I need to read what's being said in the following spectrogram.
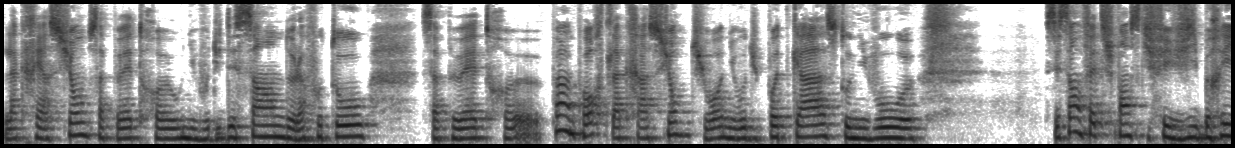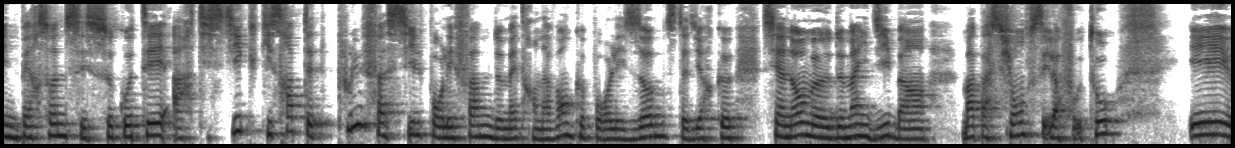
la création, ça peut être euh, au niveau du dessin, de la photo, ça peut être peu importe la création, tu vois, au niveau du podcast, au niveau c'est ça en fait, je pense qui fait vibrer une personne, c'est ce côté artistique qui sera peut-être plus facile pour les femmes de mettre en avant que pour les hommes, c'est-à-dire que si un homme demain il dit ben ma passion c'est la photo et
